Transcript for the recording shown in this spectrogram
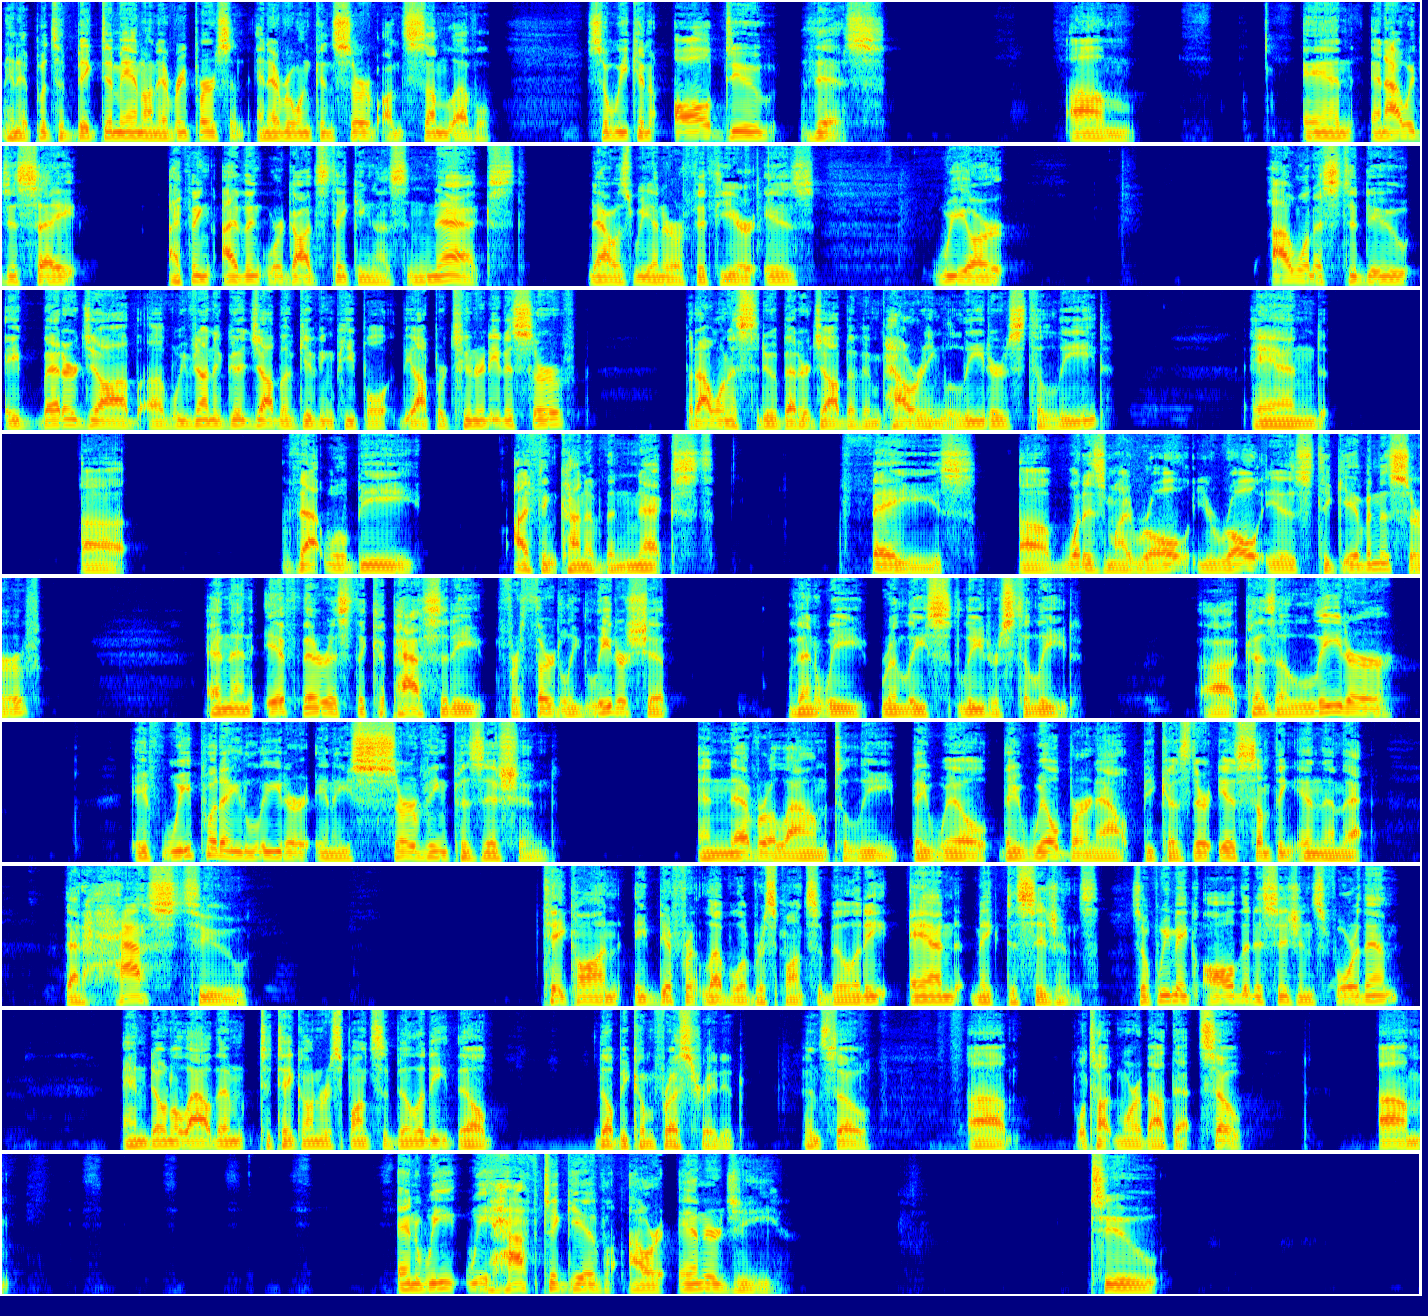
And it puts a big demand on every person and everyone can serve on some level. So we can all do this. Um and and I would just say I think I think where God's taking us next now as we enter our fifth year is we are I want us to do a better job of, we've done a good job of giving people the opportunity to serve, but I want us to do a better job of empowering leaders to lead. And uh, that will be, I think, kind of the next phase what is my role? Your role is to give and to serve. And then if there is the capacity for thirdly leadership, then we release leaders to lead. Because uh, a leader, if we put a leader in a serving position and never allow them to lead, they will they will burn out because there is something in them that that has to take on a different level of responsibility and make decisions. So if we make all the decisions for them and don't allow them to take on responsibility, they'll they'll become frustrated. And so, um, we'll talk more about that. So, um, and we we have to give our energy to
